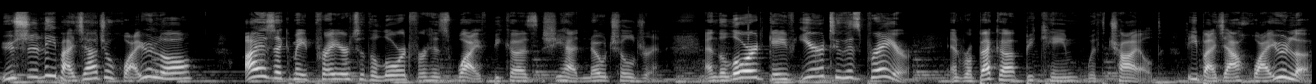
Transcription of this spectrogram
于是利百加就怀孕了哦。Isaac made prayer to the Lord for his wife because she had no children, and the Lord gave ear to his prayer, and Rebekah became with child. 利百加怀孕了。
